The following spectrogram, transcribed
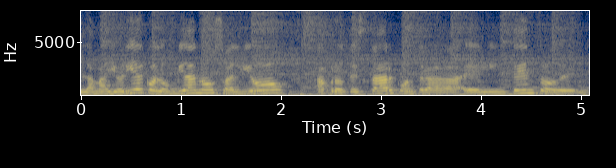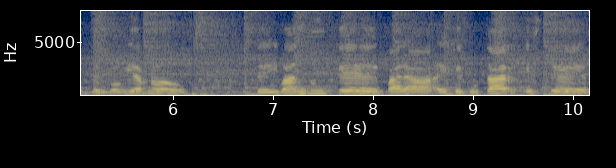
la, mayoría de colombianos salió a protestar contra el intento del, gobierno de Iván Duque para ejecutar este,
